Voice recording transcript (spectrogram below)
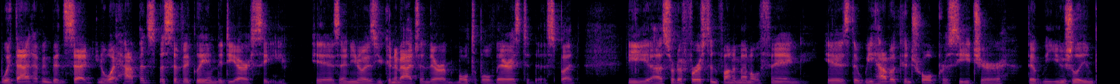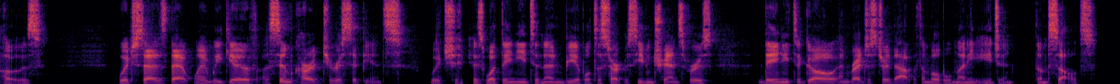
with that having been said, you know, what happens specifically in the DRC is, and you know, as you can imagine, there are multiple layers to this, but the uh, sort of first and fundamental thing is that we have a control procedure that we usually impose, which says that when we give a SIM card to recipients, which is what they need to then be able to start receiving transfers, they need to go and register that with a mobile money agent themselves.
